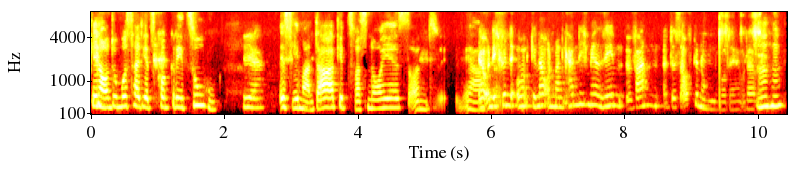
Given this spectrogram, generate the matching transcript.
Genau, und du musst halt jetzt konkret suchen. Ja. Ist jemand da? Gibt es was Neues? Und ja. Ja, und ich finde, und, genau, und man kann nicht mehr sehen, wann das aufgenommen wurde. Oder, Mhm.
